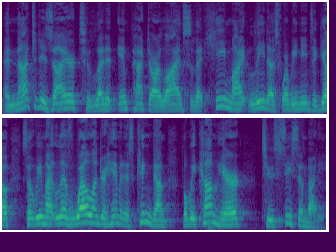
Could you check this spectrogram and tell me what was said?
and not to desire to let it impact our lives so that He might lead us where we need to go, so that we might live well under Him in His kingdom, but we come here to see somebody,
